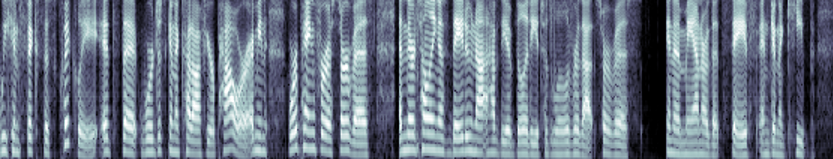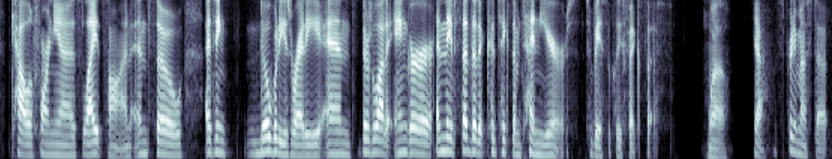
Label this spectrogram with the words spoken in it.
we can fix this quickly. It's that we're just going to cut off your power. I mean, we're paying for a service and they're telling us they do not have the ability to deliver that service in a manner that's safe and going to keep California's lights on. And so I think nobody's ready and there's a lot of anger and they've said that it could take them 10 years to basically fix this. Wow. Yeah, it's pretty messed up.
